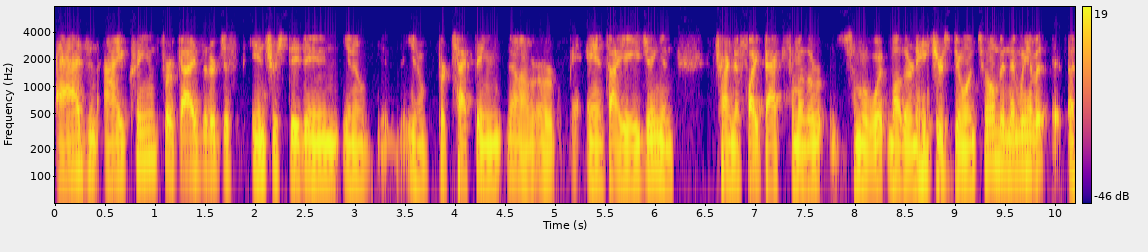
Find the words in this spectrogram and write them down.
adds an eye cream for guys that are just interested in you know you know protecting uh, or anti-aging and trying to fight back some of the some of what Mother Nature's doing to them. And then we have a, a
